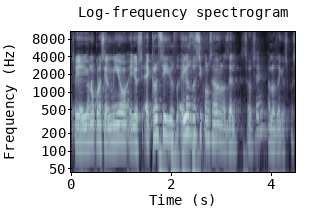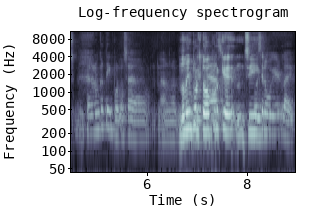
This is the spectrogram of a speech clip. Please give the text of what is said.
So, ya yo no conocía el mío, ellos, eh, creo que sí, ellos, ellos dos sí conocían a los de él, so, ¿Sí? a los de ellos, pues. Pero nunca te importó, o sea, know, No me importó porque, mm, sí, Was it a weird, like,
